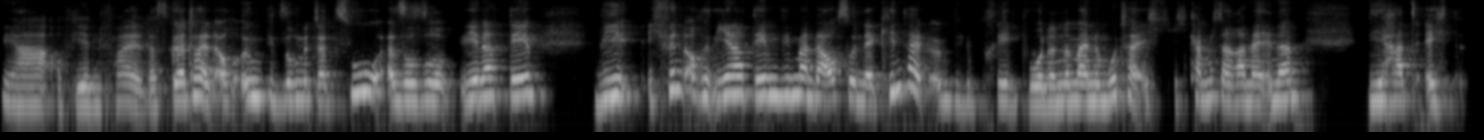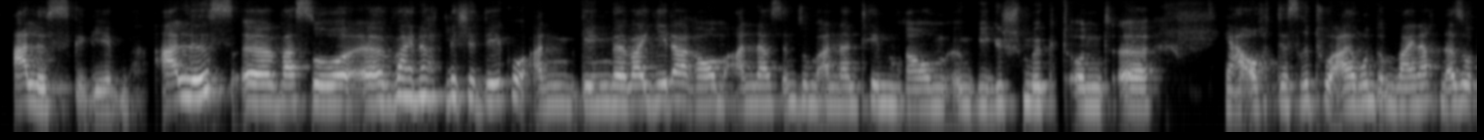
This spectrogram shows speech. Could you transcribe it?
Ja, auf jeden Fall. Das gehört halt auch irgendwie so mit dazu. Also so je nachdem, wie, ich finde auch je nachdem, wie man da auch so in der Kindheit irgendwie geprägt wurde. Ne? Meine Mutter, ich, ich kann mich daran erinnern, die hat echt alles gegeben. Alles, äh, was so äh, weihnachtliche Deko anging. Da war jeder Raum anders in so einem anderen Themenraum irgendwie geschmückt und äh, ja, auch das Ritual rund um Weihnachten. Also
